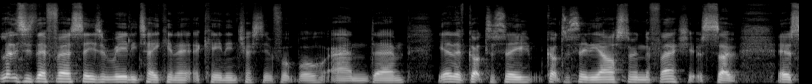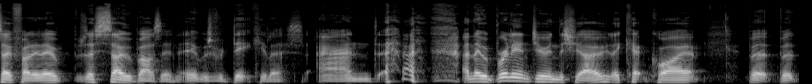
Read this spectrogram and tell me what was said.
look, this is their first season really taking a, a keen interest in football, and um, yeah, they've got to see got to see the Arsenal in the flesh. It was so it was so funny. They were they're so buzzing. It was ridiculous, and and they were brilliant during the show. They kept quiet, but but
